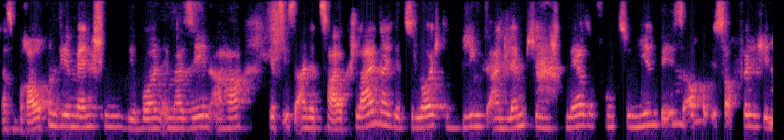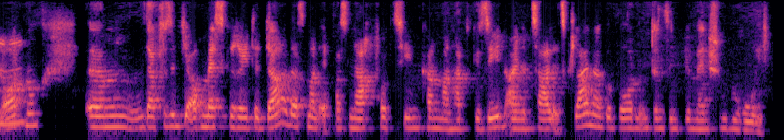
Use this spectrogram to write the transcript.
Das brauchen wir Menschen. Wir wollen immer sehen, aha, jetzt ist eine Zahl kleiner, jetzt leuchtet, blinkt ein Lämpchen nicht mehr. So funktionieren wir. Ist auch, ist auch völlig in mhm. Ordnung. Ähm, dafür sind ja auch Messgeräte da, dass man etwas nachvollziehen kann. Man hat gesehen, eine Zahl ist kleiner geworden und dann sind wir Menschen beruhigt.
